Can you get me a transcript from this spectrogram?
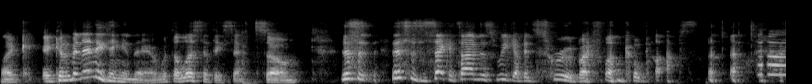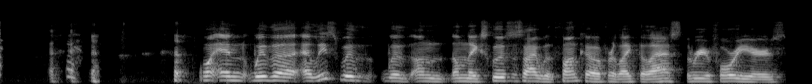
like, it could have been anything in there with the list that they sent. So, this is this is the second time this week I've been screwed by Funko Pops. Well, and with uh, at least with with on on the exclusive side with Funko for like the last three or four years,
